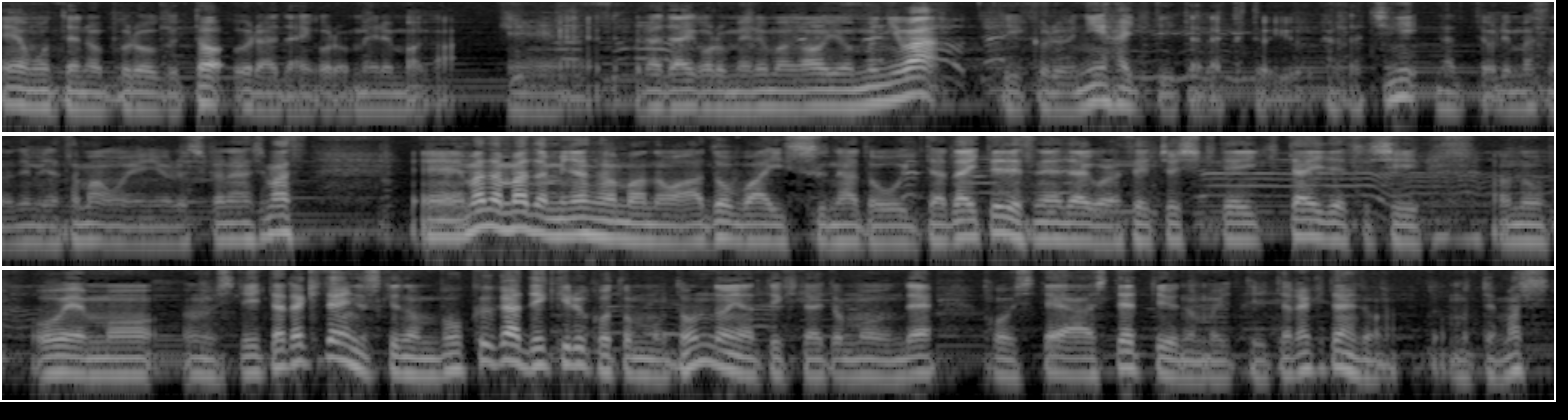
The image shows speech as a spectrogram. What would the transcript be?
え表のブログと裏大五郎メルマガ、えー裏大五郎メルマガを読むには T クルーに入っていただくという形になっておりますので皆様応援よろしくお願いします、えーまだまだ皆様のアドバイスなどをいただいてですね大五郎成長していきたいですしあの応援も、していただきたいんですけど僕ができることもどんどんやっていきたいと思うんでこうしてああしてっていうのも言っていただきたいと思ってます。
